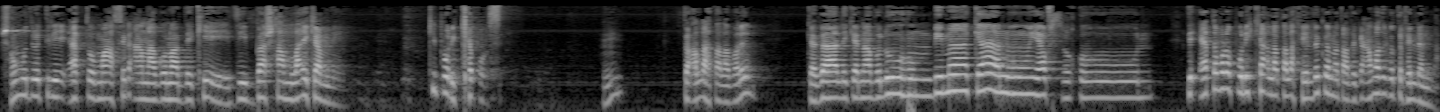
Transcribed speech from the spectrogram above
সমুদ্র তীরে এত মাছের আনাগোনা দেখে জিব্বা সামলাই কেমনে? কি পরীক্ষা পড়ছে? হম? তো আল্লাহ তালা বলেন এত বড় পরীক্ষা আল্লাহ তালা ফেলল কেন তাদেরকে? আমাদেরকে তো ফেললেন না।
